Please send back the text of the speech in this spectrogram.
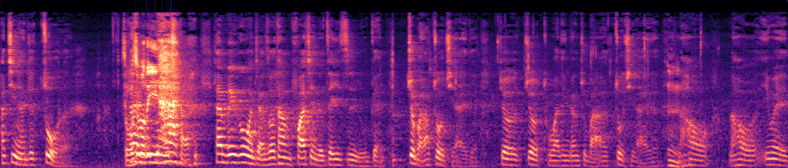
他竟然就做了。怎么这么厉害？他没有跟我讲说他们发现的这一只儒梗，就把它做起来的，就就土法炼钢就把它做起来了。嗯，然后然后因为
